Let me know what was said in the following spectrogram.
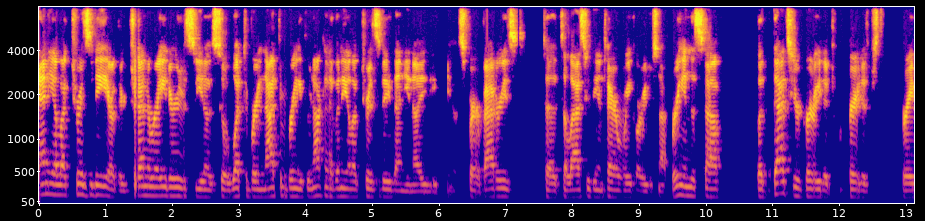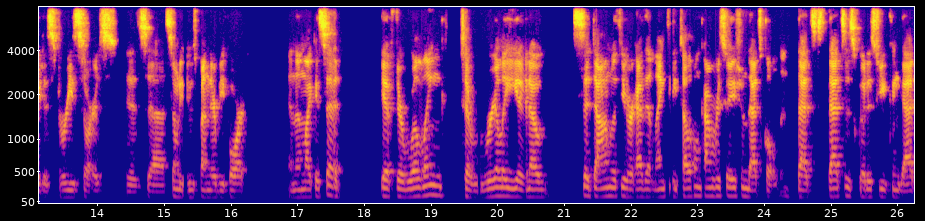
any electricity? Are there generators? You know so what to bring not to bring? If you're not going to have any electricity then you know you you know spare batteries to, to last you the entire week or you're just not bringing the stuff but that's your greatest greatest greatest resource is uh, somebody who's been there before. And then like i said if they're willing to really you know sit down with you or have that lengthy telephone conversation that's golden. That's that's as good as you can get.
